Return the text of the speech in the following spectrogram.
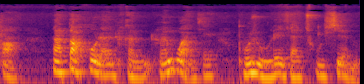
啊，那到后来很很晚才哺乳类才出现嘛。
